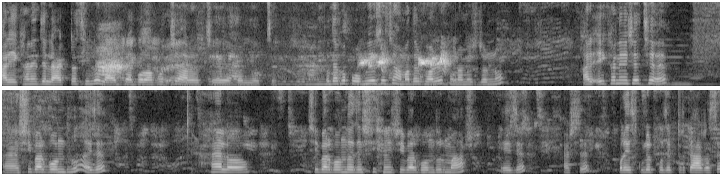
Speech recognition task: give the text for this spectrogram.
আর এখানে যে লাইটটা ছিল, লাইটটা একবার অফ হচ্ছে আর হচ্ছে একবার ইয়ে হচ্ছে। তো দেখো, প্রভু এসেছে আমাদের ঘরে প্রণামের জন্য। আর এইখানে এসেছে শিবার বন্ধু, এই যে। হ্যালো। শিবার বন্ধু যে শিবার বন্ধুর মা, এই যে আসছে। পরে স্কুলের প্রজেক্টের কাজ আছে,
